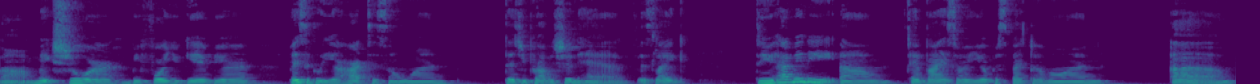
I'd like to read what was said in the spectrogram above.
um, make sure before you give your basically your heart to someone that you probably shouldn't have. It's like, do you have any um, advice or your perspective on um,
